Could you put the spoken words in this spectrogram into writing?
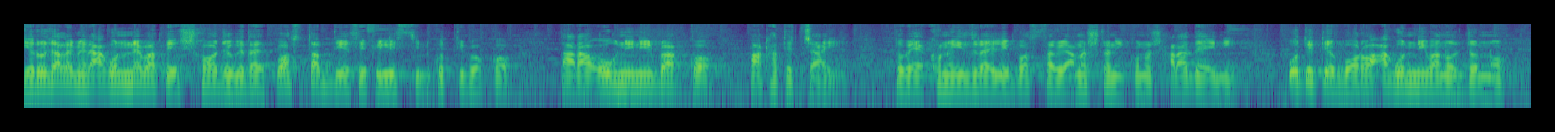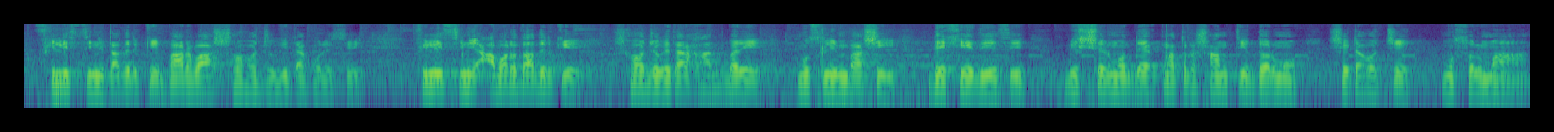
জেরুজালেমের আগুন নেভাতে সহযোগিতায় প্রস্তাব দিয়েছে ফিলিস্তিন কর্তৃপক্ষ। তারা অগ্নি নির্বাক্য পাঠাতে চায়। তবে এখনও ইসরায়েলি প্রস্তাবে আনুষ্ঠানিক কোনো সাড়া দেয়নি। অতীতে বড় আগুন নিবানোর জন্য ফিলিস্তিনি তাদেরকে বারবার সহযোগিতা করেছে। ফিলিস্তিনি আবারও তাদেরকে সহযোগিতার হাত বাড়িয়ে মুসলিমবাসী দেখিয়ে দিয়েছে। বিশ্বের মধ্যে একমাত্র শান্তির ধর্ম, সেটা হচ্ছে মুসলমান।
